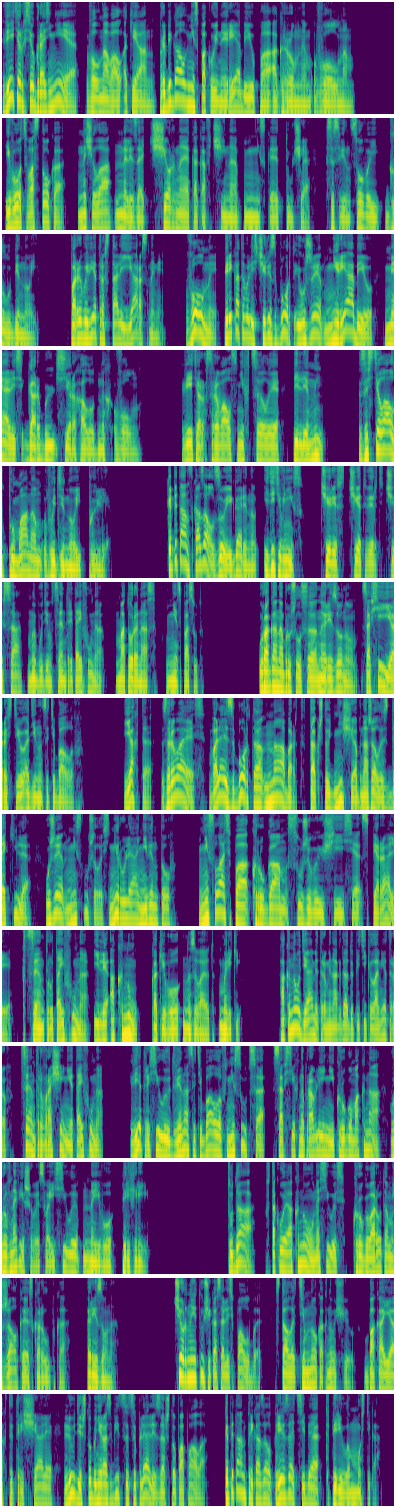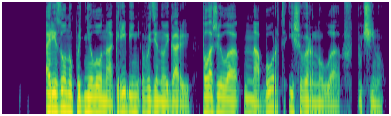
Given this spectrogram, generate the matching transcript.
Ветер все грознее волновал океан, пробегал неспокойной рябью по огромным волнам. И вот с востока начала налезать черная, как овчина, низкая туча со свинцовой глубиной. Порывы ветра стали яростными, Волны перекатывались через борт и уже не рябью мялись горбы серо-холодных волн. Ветер срывал с них целые пелены, застилал туманом водяной пыли. Капитан сказал Зои и Гарину, идите вниз. Через четверть часа мы будем в центре тайфуна. Моторы нас не спасут. Ураган обрушился на Аризону со всей яростью 11 баллов. Яхта, зарываясь, валяясь с борта на борт, так что днище обнажалось до киля, уже не слушалась ни руля, ни винтов, неслась по кругам суживающиеся спирали к центру тайфуна или окну, как его называют моряки. Окно диаметром иногда до 5 километров – центр вращения тайфуна, Ветры силою 12 баллов несутся со всех направлений кругом окна, уравновешивая свои силы на его периферии. Туда, в такое окно, уносилась круговоротом жалкая скорлупка Аризона. Черные тучи касались палубы, стало темно, как ночью, бока яхты трещали, люди, чтобы не разбиться, цеплялись за что попало. Капитан приказал привязать себя к перилам мостика. Аризону подняло на гребень водяной горы, положило на борт и швырнуло в пучину.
